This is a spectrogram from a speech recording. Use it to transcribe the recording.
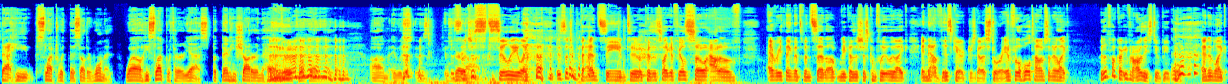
that he slept with this other woman. Well he slept with her yes but then he shot her in the head um it was it was it was It's such odd. a silly, like, it's such a bad scene, too, because it's like, it feels so out of everything that's been set up because it's just completely like, and now this character's got a story. And for the whole time, I'm sitting there like, who the fuck are even are these two people? and then, like,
